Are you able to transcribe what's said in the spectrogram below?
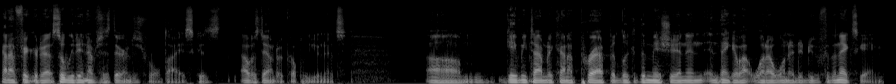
kind of figured it out. So we didn't have to sit there and just roll dice because I was down to a couple of units. Um, gave me time to kind of prep and look at the mission and, and think about what I wanted to do for the next game.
